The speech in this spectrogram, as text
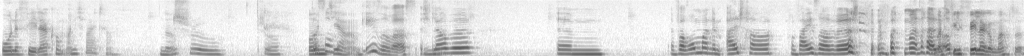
ohne Fehler kommt man nicht weiter. Ne? True, true. Und das ist ja. eh sowas. Ich mhm. glaube, ähm, warum man im Alter weiser wird, weil man halt Man viele Fehler gemacht hat.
